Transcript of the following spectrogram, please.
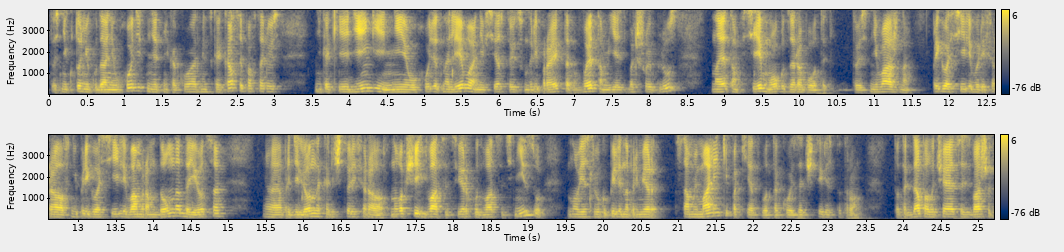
То есть, никто никуда не уходит, нет никакой админской кассы, повторюсь. Никакие деньги не уходят налево, они все остаются внутри проекта. В этом есть большой плюс. На этом все могут заработать. То есть, неважно, пригласили вы рефералов, не пригласили, вам рандомно дается э, определенное количество рефералов. Ну, вообще их 20 сверху, 20 снизу. Но если вы купили, например, самый маленький пакет, вот такой, за 400 трон, то тогда, получается, из ваших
